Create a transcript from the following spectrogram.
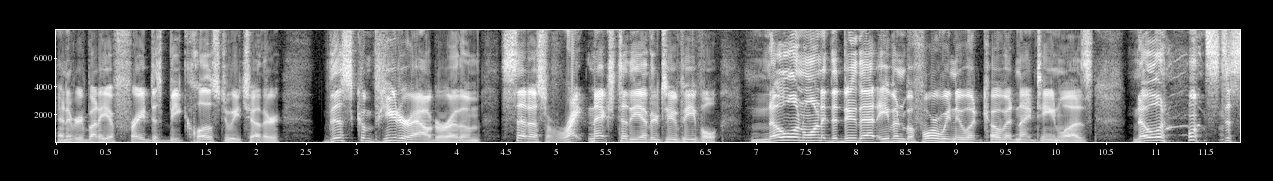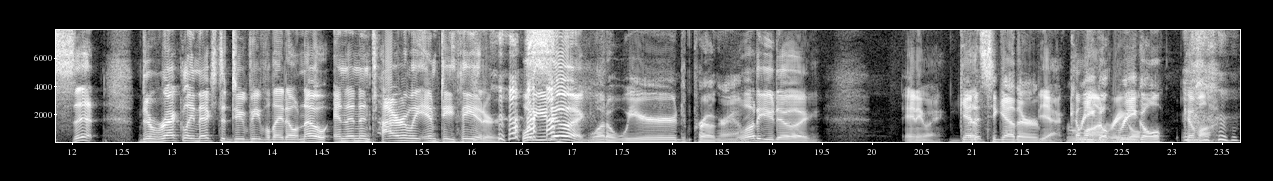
and everybody afraid to be close to each other, this computer algorithm set us right next to the other two people. No one wanted to do that even before we knew what COVID 19 was. No one wants to sit directly next to two people they don't know in an entirely empty theater. What are you doing? What a weird program. What are you doing? Anyway, Get it together. Yeah, come Regal, on, Regal. Regal. Come on.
